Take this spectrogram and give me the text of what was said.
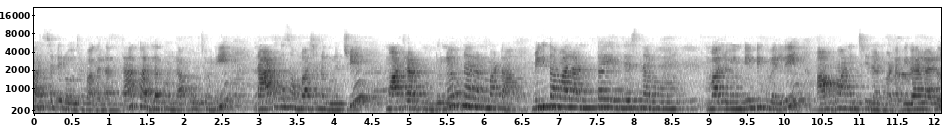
మరుసటి రోజు పగలంతా కదలకుండా కూర్చొని నాటక సంభాషణ గురించి మాట్లాడుకుంటూనే ఉన్నారనమాట మిగతా వాళ్ళంతా ఏం చేసినారు వాళ్ళు ఇంటింటికి వెళ్ళి ఆహ్వానించారనమాట విరాళాలు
